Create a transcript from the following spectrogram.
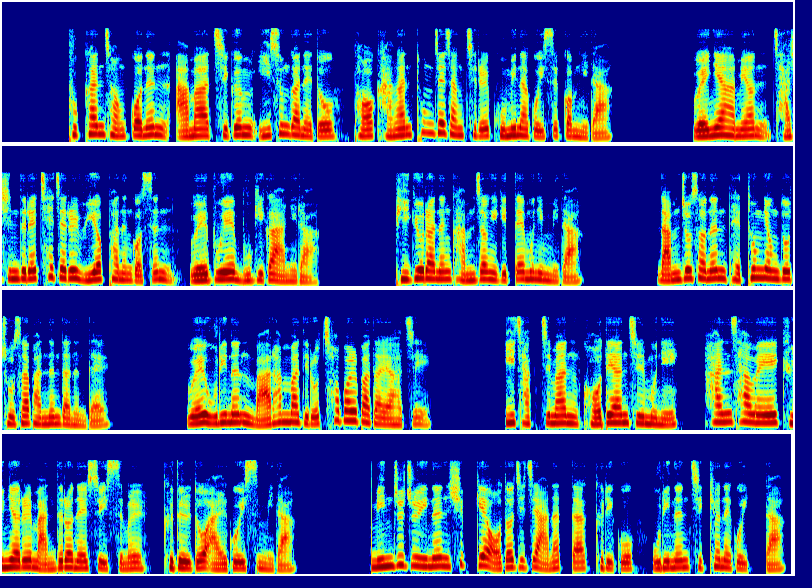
북한 정권은 아마 지금 이 순간에도 더 강한 통제 장치를 고민하고 있을 겁니다. 왜냐하면 자신들의 체제를 위협하는 것은 외부의 무기가 아니라 비교라는 감정이기 때문입니다. 남조선은 대통령도 조사받는다는데 왜 우리는 말 한마디로 처벌받아야 하지? 이 작지만 거대한 질문이 한 사회의 균열을 만들어낼 수 있음을 그들도 알고 있습니다. 민주주의는 쉽게 얻어지지 않았다. 그리고 우리는 지켜내고 있다.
